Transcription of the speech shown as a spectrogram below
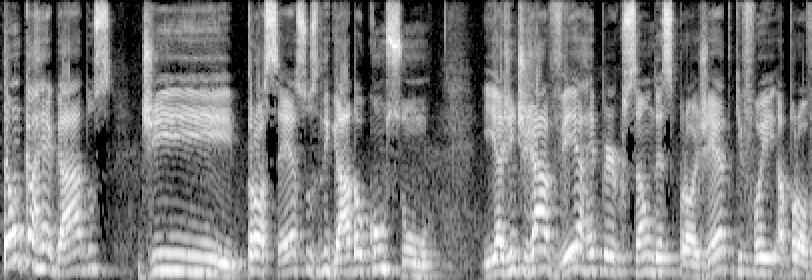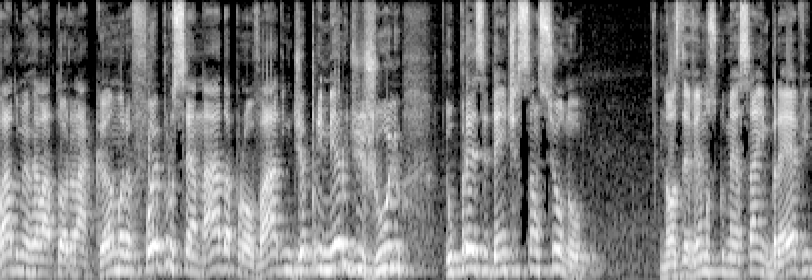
tão carregados de processos ligados ao consumo. E a gente já vê a repercussão desse projeto, que foi aprovado o meu relatório na Câmara, foi para o Senado aprovado, em dia 1 de julho o presidente sancionou. Nós devemos começar em breve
